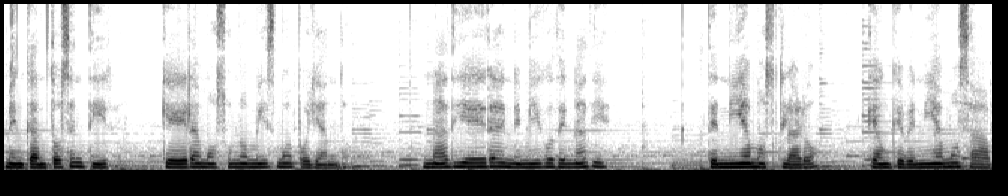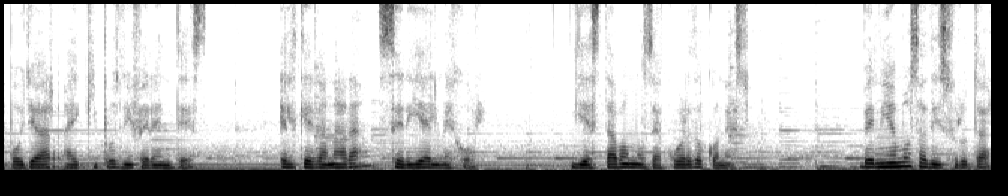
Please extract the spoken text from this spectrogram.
Me encantó sentir que éramos uno mismo apoyando. Nadie era enemigo de nadie. Teníamos claro que aunque veníamos a apoyar a equipos diferentes, el que ganara sería el mejor. Y estábamos de acuerdo con eso. Veníamos a disfrutar.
